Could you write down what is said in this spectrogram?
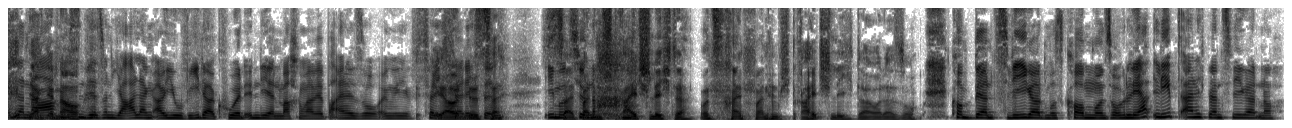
Und danach Ja, genau. müssen wir so ein Jahr lang Ayurveda-Kur in Indien machen, weil wir beide so irgendwie völlig Ja, fertig sind. seid, seid bei Emotional. einem Streitschlichter und seid bei einem Streitschlichter oder so. Kommt Bernd Zwegert, muss kommen und so. Le lebt eigentlich Bernd Zwegert noch?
